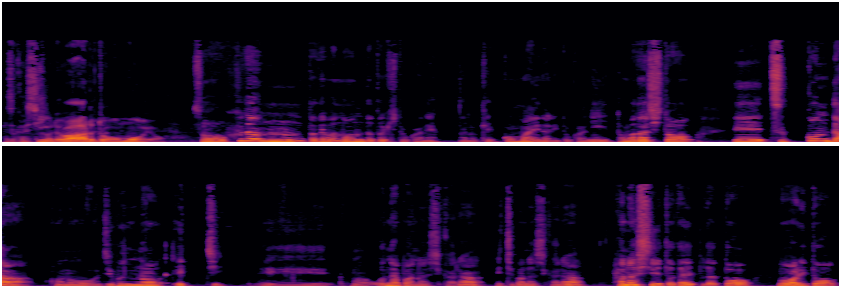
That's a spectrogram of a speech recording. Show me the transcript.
恥ずかしいそれはあると思うよ。そう普段例えば飲んだ時とかねあの結婚前なりとかに友達と、えー突っ込んだこの自分のエッチ、えーまあ、女話からエッチ話から話していたタイプだともう割と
